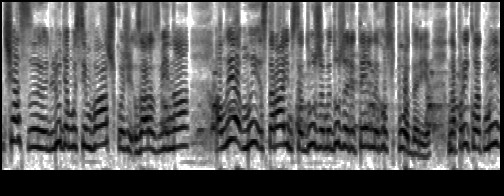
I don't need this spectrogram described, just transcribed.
Зараз е, людям усім важко, зараз війна, але ми стараємося дуже. Ми дуже ретельні господарі. Наприклад, ми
